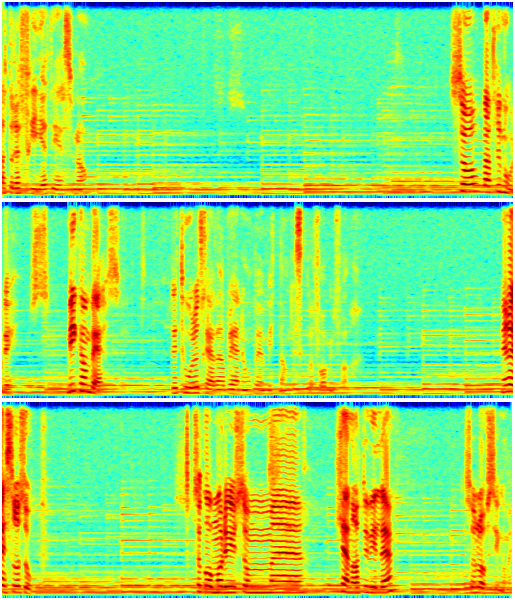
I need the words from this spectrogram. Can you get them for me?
at det er frihet i Jesu navn. Vær frimodig. Vi kan be. Det er to eller tre der blir enige om å be om mitt navn. Det skal dere få, min far. Vi reiser oss opp. Så kommer du som eh, kjenner at du vil det. Så lovsynger vi.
